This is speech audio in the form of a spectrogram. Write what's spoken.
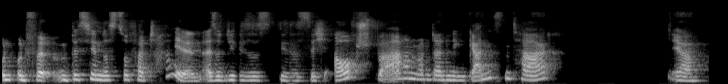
Und, und für, ein bisschen das zu verteilen. Also dieses, dieses sich aufsparen und dann den ganzen Tag, ja,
